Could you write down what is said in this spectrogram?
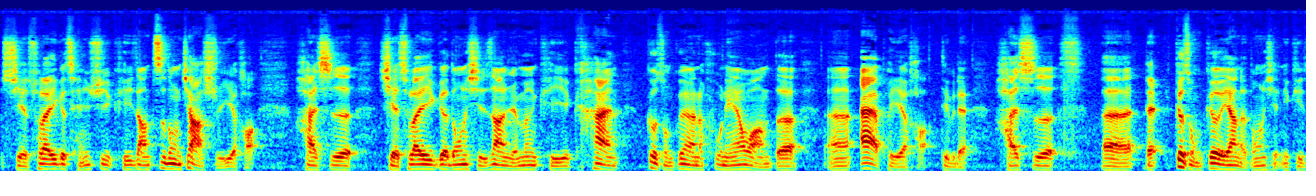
写出来一个程序可以让自动驾驶也好，还是写出来一个东西让人们可以看各种各样的互联网的呃 app 也好，对不对？还是呃对各种各样的东西，你可以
